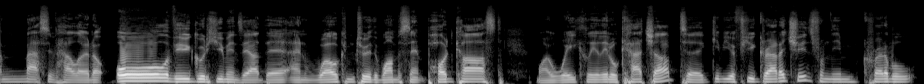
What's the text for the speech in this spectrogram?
A massive hello to all of you good humans out there, and welcome to the 1% podcast, my weekly little catch up to give you a few gratitudes from the incredible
